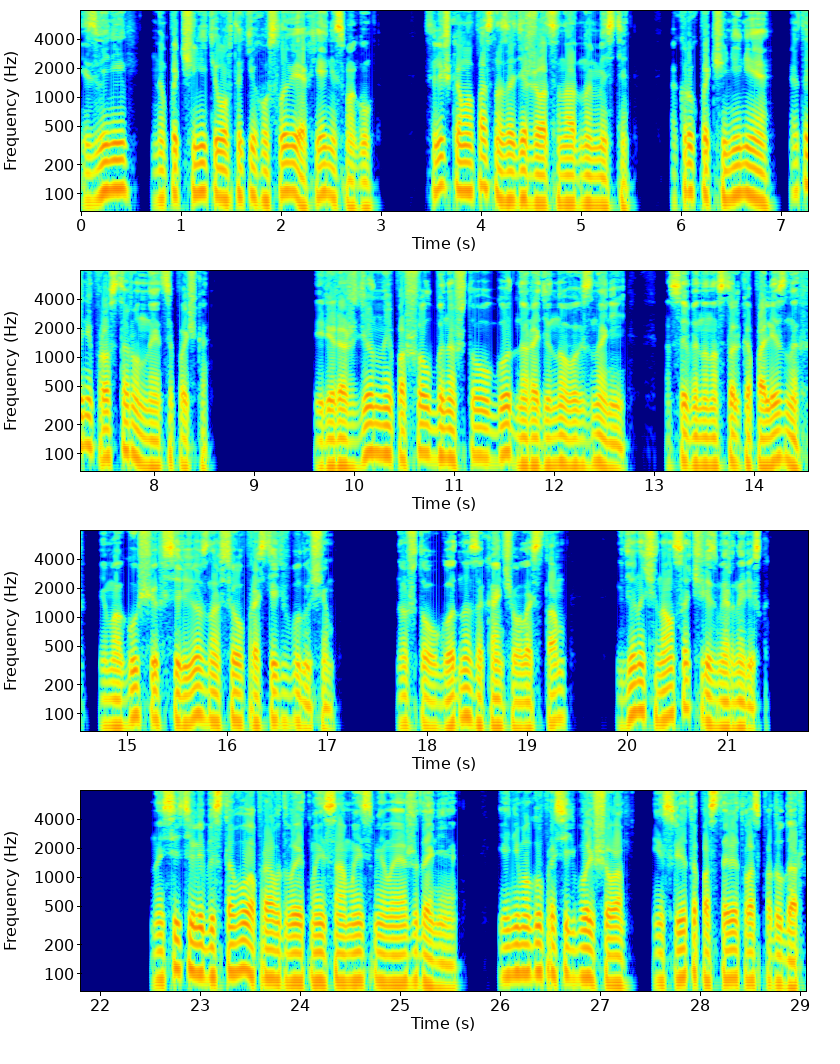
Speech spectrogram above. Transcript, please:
«Извини, но подчинить его в таких условиях я не смогу. Слишком опасно задерживаться на одном месте, а круг подчинения — это не просто рунная цепочка». Перерожденный пошел бы на что угодно ради новых знаний, особенно настолько полезных и могущих серьезно все упростить в будущем. Но что угодно заканчивалось там, где начинался чрезмерный риск. Носитель и без того оправдывает мои самые смелые ожидания. Я не могу просить большего, если это поставит вас под удар».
